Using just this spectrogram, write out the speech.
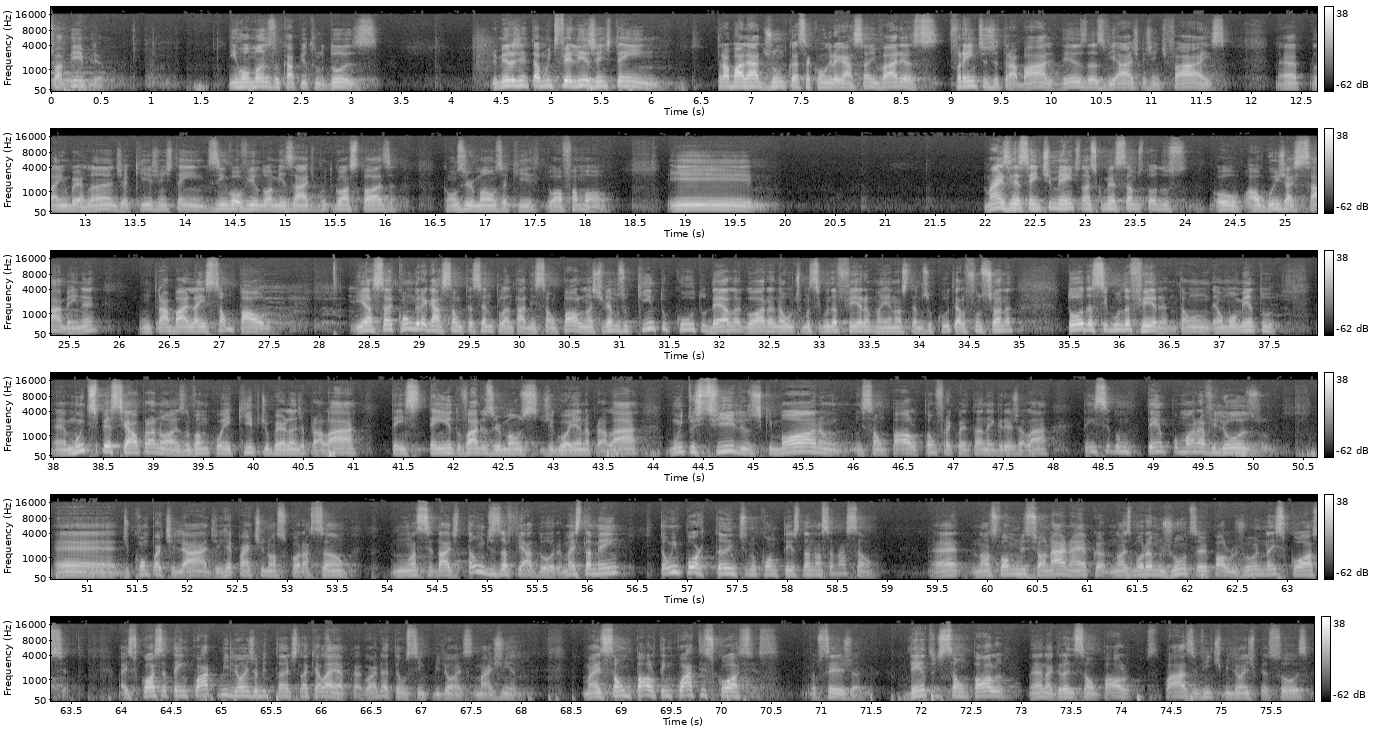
sua Bíblia, em Romanos no capítulo 12. Primeiro, a gente está muito feliz, a gente tem trabalhado junto com essa congregação em várias frentes de trabalho, desde as viagens que a gente faz, né, lá em Uberlândia, aqui, a gente tem desenvolvido uma amizade muito gostosa com os irmãos aqui do Alfamol. E mais recentemente nós começamos todos, ou alguns já sabem, né, um trabalho lá em São Paulo. E essa congregação que está sendo plantada em São Paulo, nós tivemos o quinto culto dela agora na última segunda-feira. Amanhã nós temos o culto. Ela funciona toda segunda-feira. Então é um momento é, muito especial para nós. Nós vamos com a equipe de Uberlândia para lá. Tem, tem ido vários irmãos de Goiânia para lá. Muitos filhos que moram em São Paulo estão frequentando a igreja lá. Tem sido um tempo maravilhoso é, de compartilhar, de repartir nosso coração numa cidade tão desafiadora, mas também tão importante no contexto da nossa nação. É, nós fomos missionários, na época, nós moramos juntos, eu e Paulo Júnior, na Escócia. A Escócia tem 4 milhões de habitantes naquela época, agora deve ter uns 5 milhões, imagina. Mas São Paulo tem quatro Escócias, ou seja, dentro de São Paulo, né, na grande São Paulo, quase 20 milhões de pessoas.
